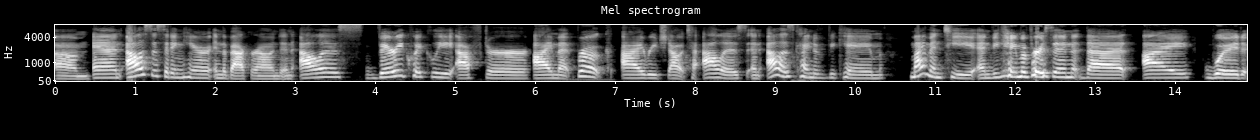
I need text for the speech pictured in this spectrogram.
Um, and Alice is sitting here in the background. And Alice, very quickly after I met Brooke, I reached out to Alice, and Alice kind of became my mentee and became a person that I would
